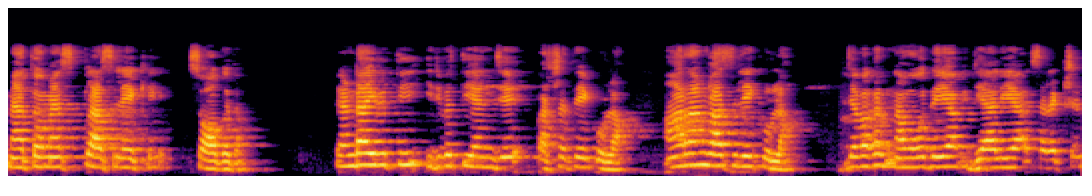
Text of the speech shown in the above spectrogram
മാത്തോമാസ് ക്ലാസ്സിലേക്ക് സ്വാഗതം. രണ്ടായിരത്തി ഇരുപത്തിയഞ്ച് വർഷത്തേക്കുള്ള ആറാം ക്ലാസ്സിലേക്കുള്ള ജവഹർ നവോദയ വിദ്യാലയ സെലക്ഷൻ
